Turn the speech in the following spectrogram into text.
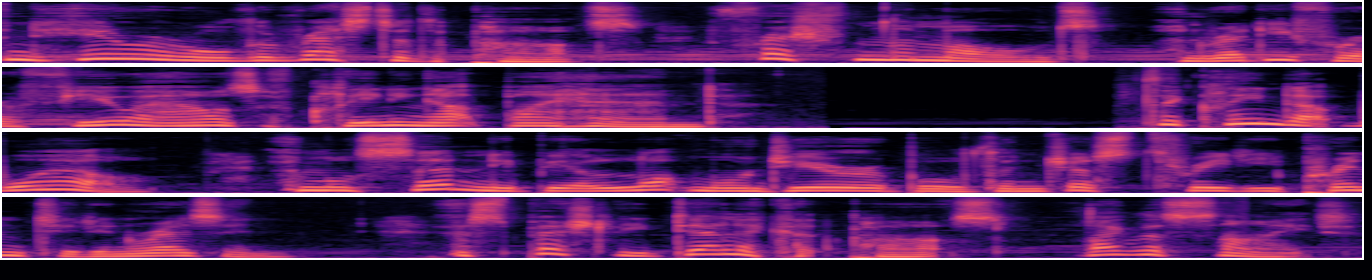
And here are all the rest of the parts, fresh from the moulds and ready for a few hours of cleaning up by hand. They cleaned up well and will certainly be a lot more durable than just 3D printed in resin, especially delicate parts like the sight.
